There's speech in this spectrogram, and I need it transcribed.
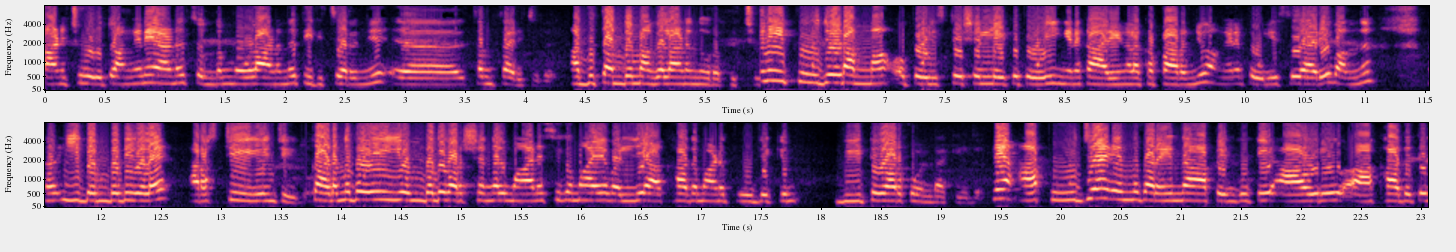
കാണിച്ചു കൊടുത്തു. അങ്ങനെയാണ് സ്വന്തം മോളാണെന്ന് തിരിച്ചറിഞ്ഞ് സംസാരിച്ചത്. അത് തന്റെ മകളാണെന്ന് ഉറപ്പിച്ചു. അങ്ങനെ ഈ പൂജയുടെ അമ്മ പോലീസ് സ്റ്റേഷനിലേക്ക് പോയി ഇങ്ങനെ കാര്യങ്ങളൊക്കെ പറഞ്ഞു. അങ്ങനെ പോലീസുകാര് വന്ന് ഈ ദമ്പതികളെ അറസ്റ്റ് ചെയ്യുകയും ചെയ്തു. കടന്നുപോയ ഈ ഒമ്പത് വർഷങ്ങൾ മാനസികമായ വലിയ ആഘാതമാണ് പൂജയ്ക്കും വീട്ടുകാർക്കും ഉണ്ടാക്കിയത്. പിന്നെ ആ പൂജ എന്ന് പറയുന്ന ആ പെൺകുട്ടി ആ ഒരു ആഘാതത്തിൽ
